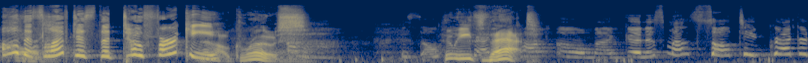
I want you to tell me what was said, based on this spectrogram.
all that's left is the tofurkey. Oh, gross. Who eats that? Oh my goodness, my salty cracker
